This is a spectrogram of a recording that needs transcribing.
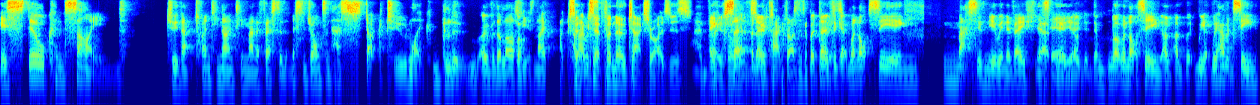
is still consigned to that 2019 manifesto that Mr. Johnson has stuck to like glue over the last well, years. And I, except, I would, except, for no tax rises. Except for no tax rises. But don't yes. forget, we're not seeing massive new innovations yeah, here. Yeah, yeah. We're not seeing, uh, uh, we, we haven't seen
